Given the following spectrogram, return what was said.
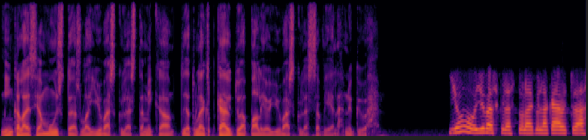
Minkälaisia muistoja sulla Jyväskylästä, mikä on, ja tuleeko käytyä paljon Jyväskylässä vielä nykyään? Joo, Jyväskylässä tulee kyllä käytyä,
